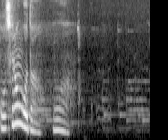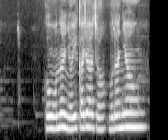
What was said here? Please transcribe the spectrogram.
오 새로운 거다. 우와. 그럼 오늘 여기까지 하죠. 모두 안녕.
